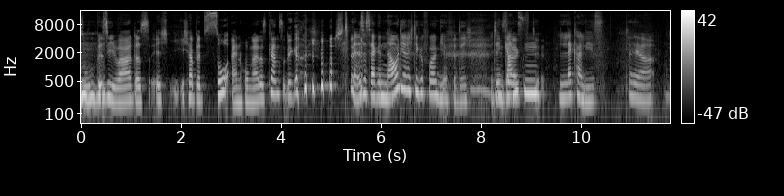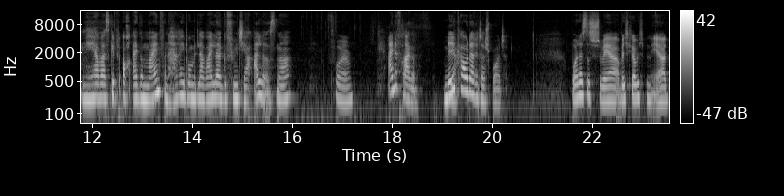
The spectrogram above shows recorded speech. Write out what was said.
so busy war, dass ich, ich habe jetzt so einen Hunger, das kannst du dir gar nicht vorstellen. Dann ist es ja genau die richtige Folge hier für dich. Mit den Ich ganzen. Leckerlis. Ja, Nee, aber es gibt auch allgemein von Haribo mittlerweile gefühlt ja alles, ne? voll. Eine Frage. Milka oder Rittersport? Boah, das ist schwer, aber ich glaube, ich bin eher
